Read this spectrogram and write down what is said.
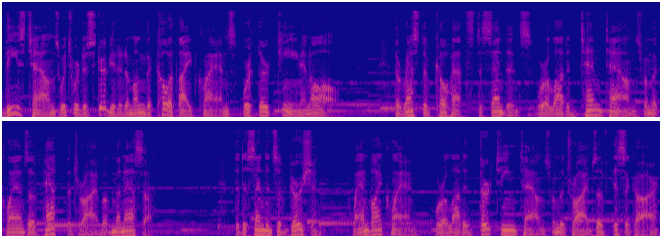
These towns which were distributed among the Kohathite clans were thirteen in all. The rest of Kohath's descendants were allotted ten towns from the clans of half the tribe of Manasseh. The descendants of Gershon, clan by clan, were allotted thirteen towns from the tribes of Issachar,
